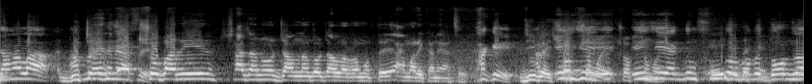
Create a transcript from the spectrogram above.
জানালা এখানে একশো বাড়ির সাজানোর জানলা দরজা আল্লাহর রহমতে আমার এখানে আছে। থাকে? জি ভাই এই যে এই যে একদম সুন্দর ভাবে দরজা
